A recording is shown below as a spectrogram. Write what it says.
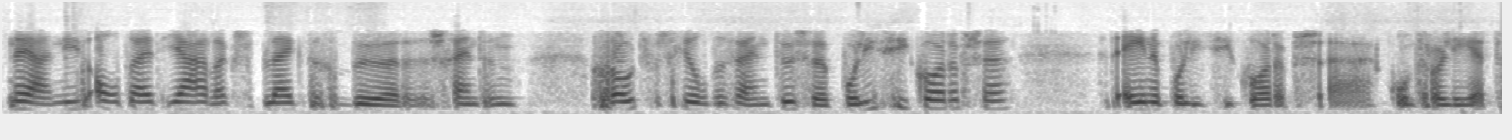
nou ja, niet altijd jaarlijks blijkt te gebeuren. Er schijnt een groot verschil te zijn tussen politiekorpsen. Het ene politiekorps uh, controleert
